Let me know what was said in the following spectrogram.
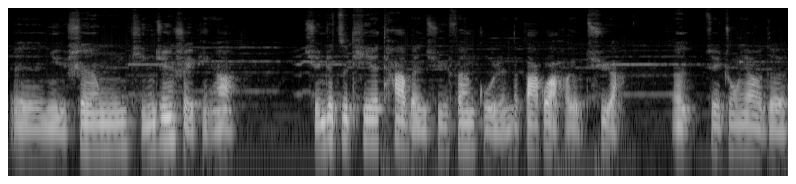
呃女生平均水平啊，循着字帖踏本去翻古人的八卦，好有趣啊，嗯，最重要的，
